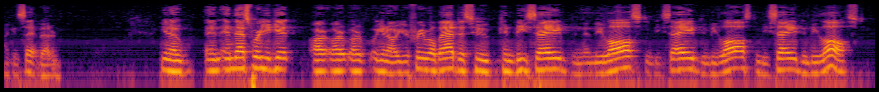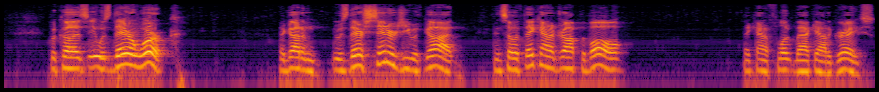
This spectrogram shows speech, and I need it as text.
I can say it better you know, and, and that's where you get or, or, or, you know your free will Baptists who can be saved and then be lost and be saved and be lost and be saved and be lost because it was their work that got them. It was their synergy with God, and so if they kind of drop the ball, they kind of float back out of grace.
